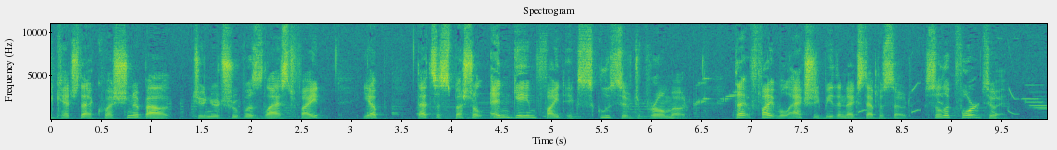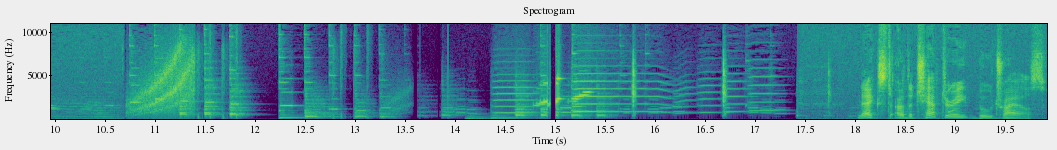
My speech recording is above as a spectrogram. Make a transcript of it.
You catch that question about Junior Troopa's last fight? Yep, that's a special endgame fight exclusive to Pro Mode. That fight will actually be the next episode, so look forward to it. Next are the Chapter 8 Boo Trials.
